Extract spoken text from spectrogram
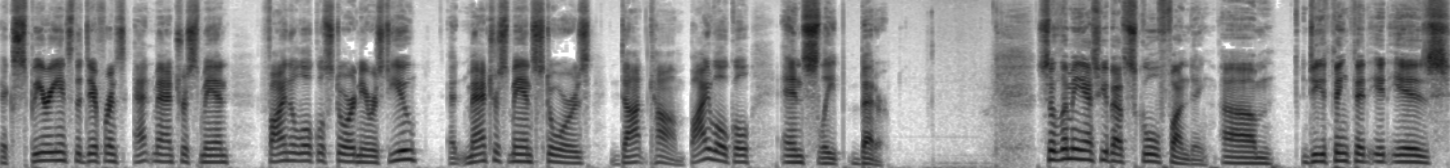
Experience the difference at Mattress Man. Find the local store nearest you at mattressmanstores.com. Buy local and sleep better. So let me ask you about school funding. Um, do you think that it is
